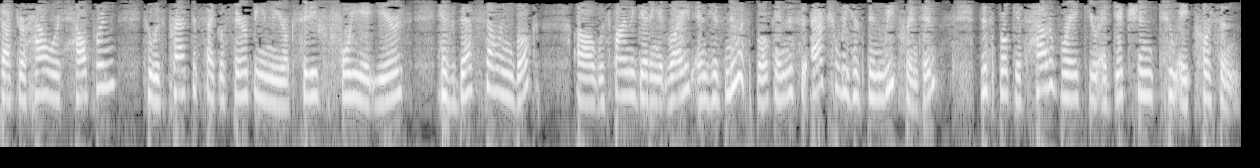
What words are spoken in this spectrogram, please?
Dr. Howard Halpern, who has practiced psychotherapy in New York City for 48 years. His best-selling book uh, was Finally Getting It Right, and his newest book, and this actually has been reprinted, this book is How to Break Your Addiction to a Person.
